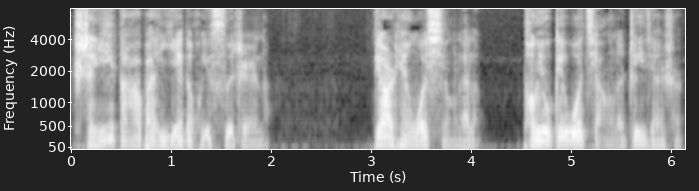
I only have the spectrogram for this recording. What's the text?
谁大半夜的会撕纸呢？第二天我醒来了，朋友给我讲了这件事儿，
